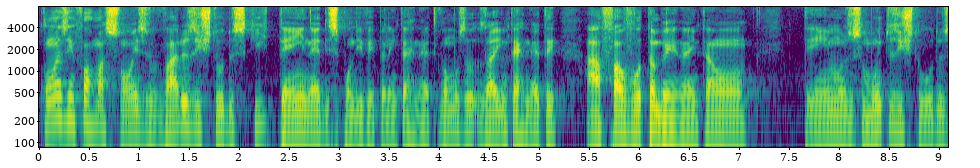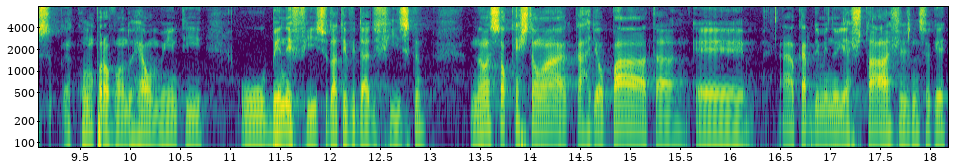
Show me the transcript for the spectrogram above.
com as informações, vários estudos que tem né, disponível pela internet, vamos usar a internet a favor também. Né? Então, temos muitos estudos é, comprovando realmente o benefício da atividade física. Não é só questão, ah, cardiopata, é, ah, eu quero diminuir as taxas, não sei o quê.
